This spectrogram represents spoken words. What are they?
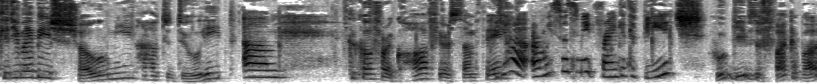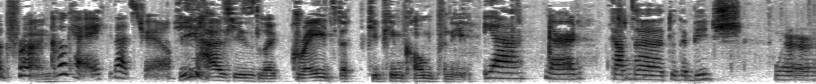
Could you maybe show me how to do it? Um, Could go for a coffee or something. yeah, aren't we supposed to meet Frank at the beach? Who gives a fuck about Frank? Okay, that's true. He has his like grades that keep him company. Yeah, nerd. Cut uh, to the beach where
